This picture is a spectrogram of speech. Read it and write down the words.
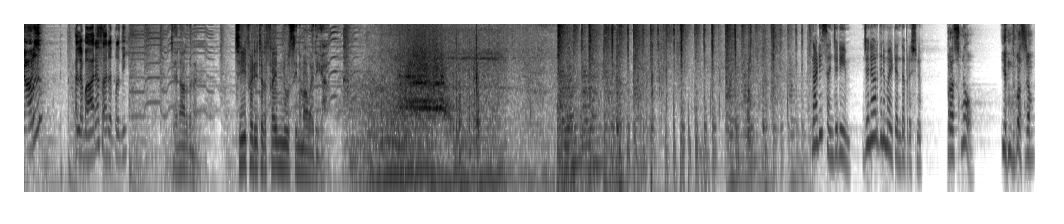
യാറ് അല്ല ബാരാ പ്രതി? Janardhanan chief editor frame news cinema വരിക. നടി സഞ്ജനയും ജനാർദ്ദനുമായിട്ട് എന്താ പ്രശ്നം? പ്രശ്നോ? എന്ത് പ്രശ്നം?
